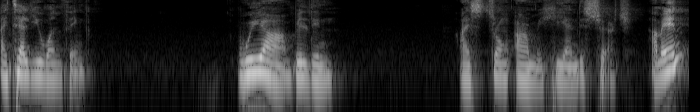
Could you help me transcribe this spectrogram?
I tell you one thing. We are building a strong army here in this church. Amen? Amen?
